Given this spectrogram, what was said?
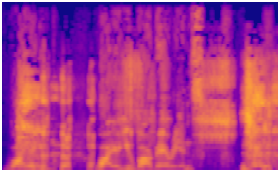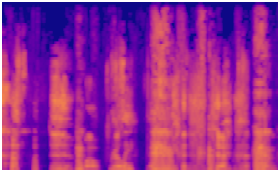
Why are you? why are you barbarians? well, really? um,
